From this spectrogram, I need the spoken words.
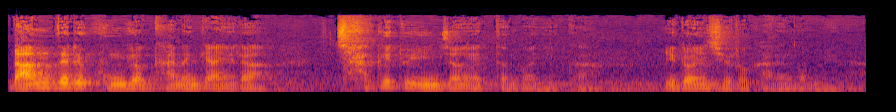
남들이 공격하는 게 아니라 자기도 인정했던 거니까. 이런 식으로 가는 겁니다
